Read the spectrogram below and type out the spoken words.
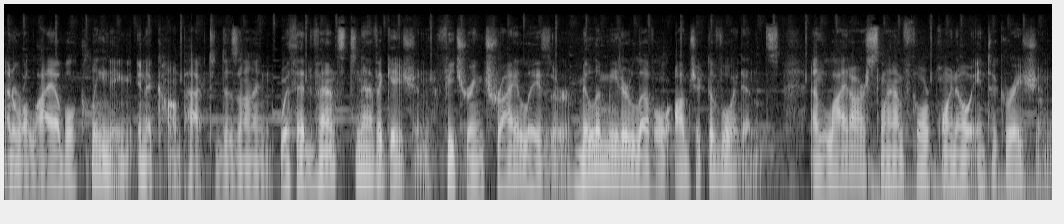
and reliable cleaning in a compact design. With advanced navigation featuring tri-laser, millimeter-level object avoidance, and LiDAR SLAM 4.0 integration,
